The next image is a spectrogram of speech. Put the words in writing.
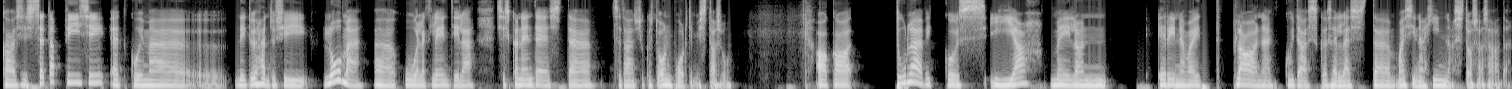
ka siis setup viisi, et kui me neid ühendusi loome uuele kliendile, siis ka nende eest seda sihukest onboard imistasu. aga tulevikus jah, meil on erinevaid plaane, kuidas ka sellest äh, masina hinnast osa saada?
